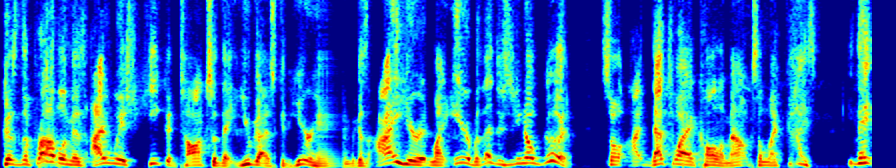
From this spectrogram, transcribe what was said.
because the problem is, I wish he could talk so that you guys could hear him because I hear it in my ear, but that does you no good. So I, that's why I call him out because I'm like, guys, they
